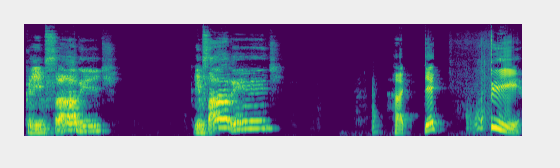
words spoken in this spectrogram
Клим Саныч! Клим Саныч! Опять ты!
